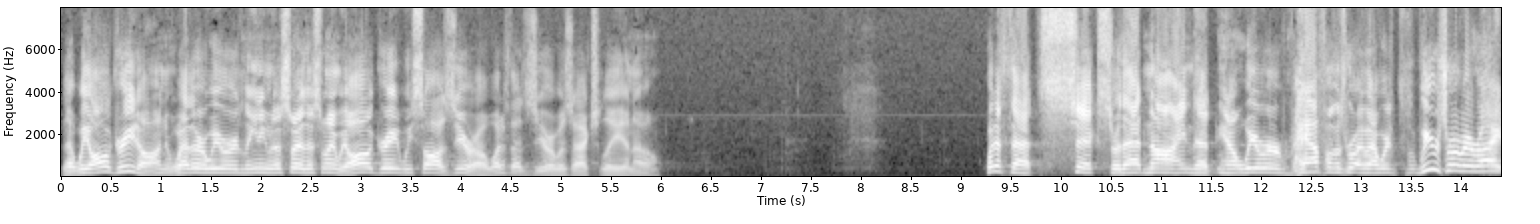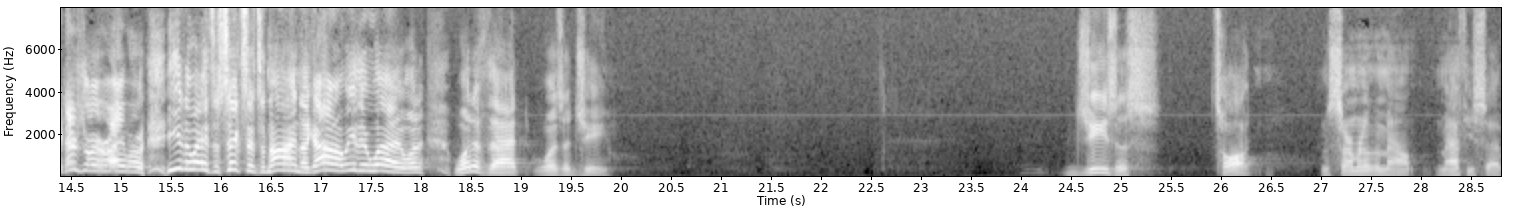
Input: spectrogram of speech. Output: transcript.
that we all agreed on, whether we were leaning this way or this way, we all agreed we saw a zero. What if that zero was actually an O? What if that six or that nine that, you know, we were half of us right, we were sure we were right, they're sure we are right. Either way, it's a six, it's a nine. Like, I don't know, either way. What, what if that was a G? Jesus taught in the Sermon on the Mount, Matthew 7,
